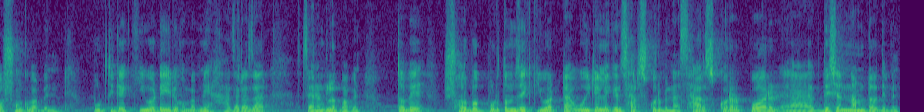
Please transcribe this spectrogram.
অসংখ্য পাবেন। প্রতিটা কিওয়ার্ডে এরকম আপনি হাজার হাজার চ্যানেলগুলো পাবেন। তবে সর্বপ্রথম যে কিওয়ার্ডটা ওইটা লেগে সার্চ করবেন না। সার্চ করার পর দেশের নামটা দেবেন।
